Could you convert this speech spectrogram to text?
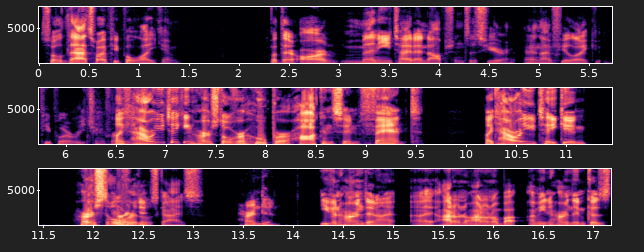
So that's why people like him. But there are many tight end options this year, and I feel like people are reaching for. Like, Hayden how are you taking Hurst over Hooper, Hockenson, Fant? Like, how are you taking Hurst over those guys? Herndon. Even Herndon, I, I, I don't know. I don't know about. I mean, Herndon because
